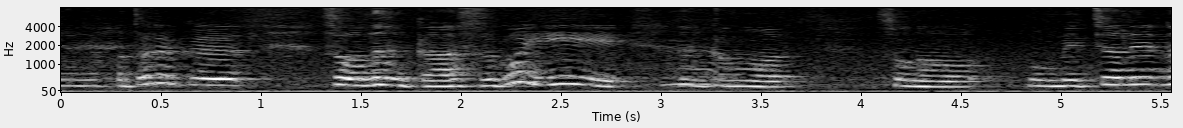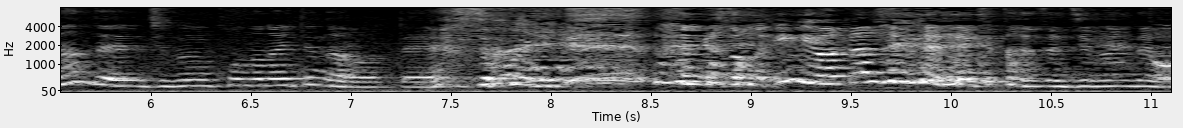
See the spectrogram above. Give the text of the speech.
ややっぱ努力そうなんかすごいうん。なんかもう、そのもうめっちゃねなんで自分こんな泣いてんだろうってすごいなんかその意味わかんないぐらい泣いてたんですよ自分でも。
